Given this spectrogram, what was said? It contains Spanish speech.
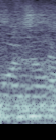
Gracias.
